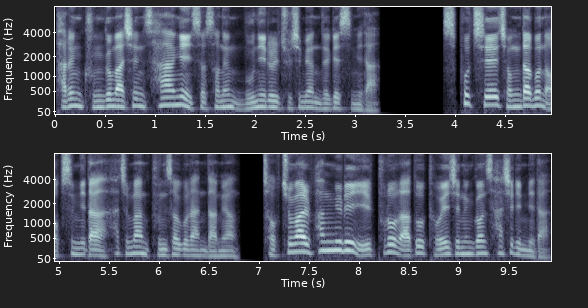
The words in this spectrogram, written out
다른 궁금하신 사항에 있어서는 문의를 주시면 되겠습니다. 스포츠의 정답은 없습니다. 하지만 분석을 한다면 적중할 확률이 1%라도 더해지는 건 사실입니다.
